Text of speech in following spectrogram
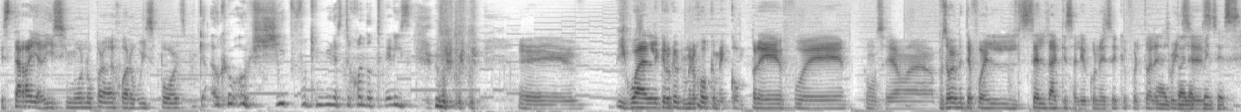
Está rayadísimo, no paraba de jugar Wii Sports. Porque, oh, oh, shit, fucking mira, estoy jugando tenis. Eh, igual, creo que el primer juego que me compré fue. ¿Cómo se llama? Pues obviamente fue el Zelda que salió con ese, que fue el Twilight El Princess. Twilight Princess.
